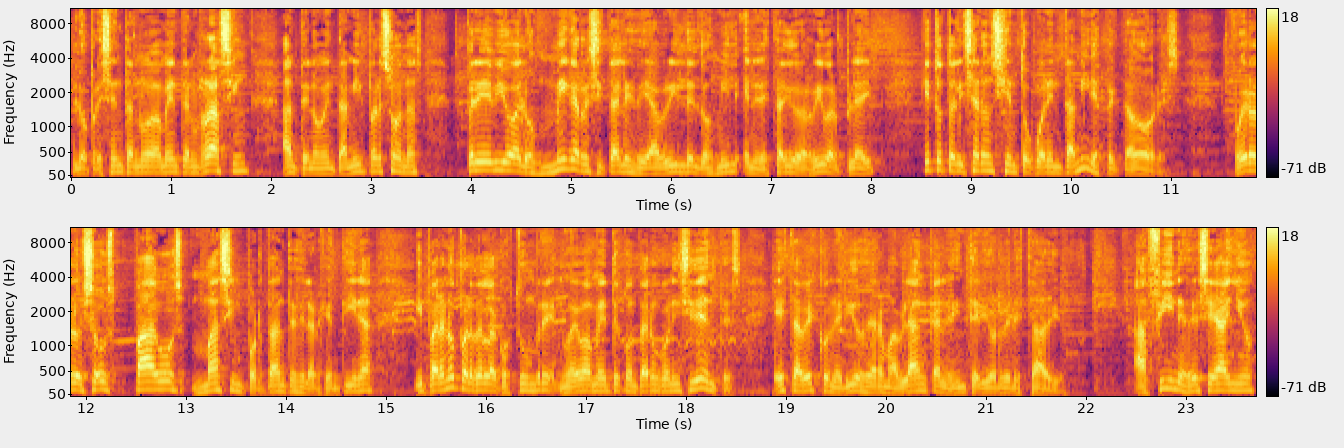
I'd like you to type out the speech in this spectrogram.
Lo presentan nuevamente en Racing ante 90.000 personas, previo a los mega recitales de abril del 2000 en el estadio de River Plate, que totalizaron 140.000 espectadores. Fueron los shows pagos más importantes de la Argentina y para no perder la costumbre, nuevamente contaron con incidentes, esta vez con heridos de arma blanca en el interior del estadio. A fines de ese año,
